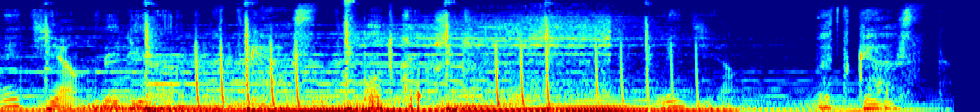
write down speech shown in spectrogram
ميديان ميديان بودكاست.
